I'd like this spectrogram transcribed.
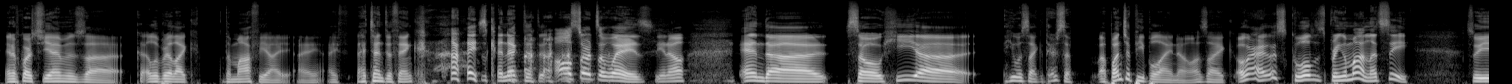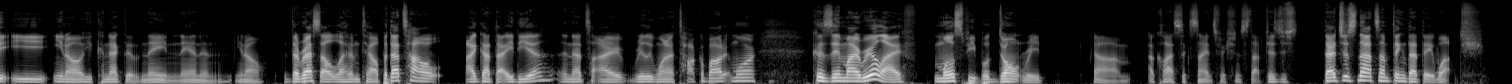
And of course, JM is uh, a little bit like the mafia. I I I, I tend to think he's connected in all sorts of ways, you know. And uh, so he uh, he was like, there's a a bunch of people I know. I was like, all right, that's cool. Let's bring them on. Let's see. So he, he you know, he connected with Nate and Ann, and you know, the rest I'll let him tell. But that's how I got the idea, and that's I really want to talk about it more, because in my real life, most people don't read um, a classic science fiction stuff. There's just that's just not something that they watch.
